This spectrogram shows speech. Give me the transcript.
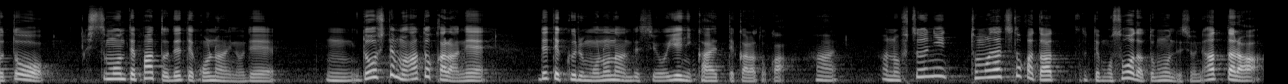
うと質問ってパッと出てこないので、うん、どうしても後からね出てくるものなんですよ家に帰ってからとか。はい、あの普通に友達とかと会ってもそうだと思うんですよね。会ったら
